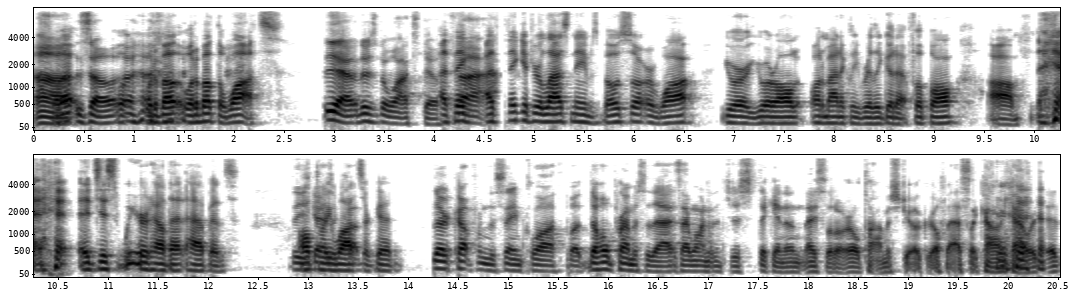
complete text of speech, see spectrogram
Uh, so, what about what about the Watts? Yeah, there's the Watts too. I think uh, I think if your last name's Bosa or Watt, you're you're all automatically really good at football. Um, it's just weird how that happens. All three are Watts are good. They're cut from the same cloth, but the whole premise of that is I wanted to just stick in a nice little Earl Thomas joke real fast, like Colin Cowherd did.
